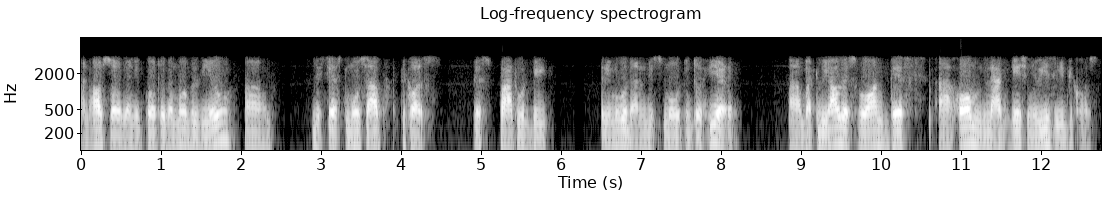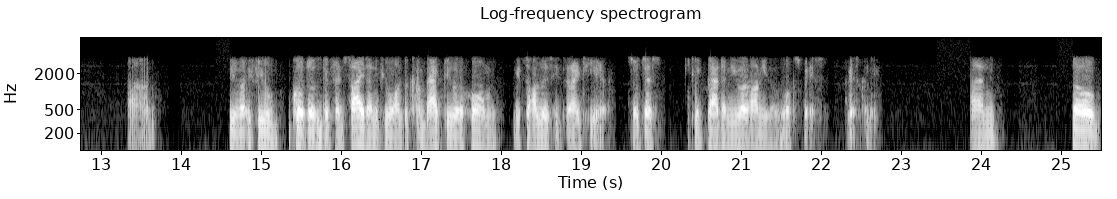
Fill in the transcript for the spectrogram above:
And also when you go to the mobile view, um, this just moves up because this part would be removed and just moved into here. Uh, but we always want this uh, home navigation easy because um, if you go to a different site and if you want to come back to your home, it's always right here. So just click that and you are on your workspace, basically. And so,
